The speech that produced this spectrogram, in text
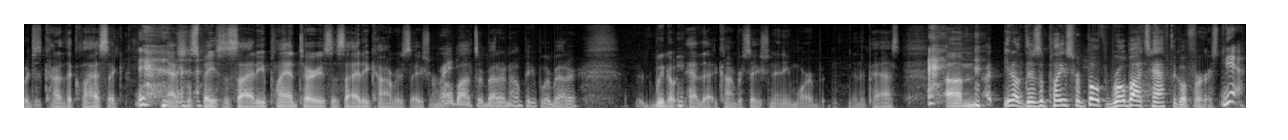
which is kind of the classic National Space Society, Planetary Society conversation, robots are better. No, people are better. We don't have that conversation anymore, but in the past, um, you know, there's a place for both. Robots have to go first. Yeah,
